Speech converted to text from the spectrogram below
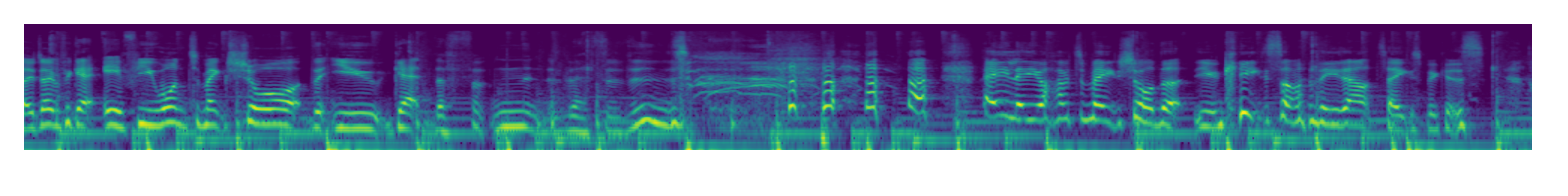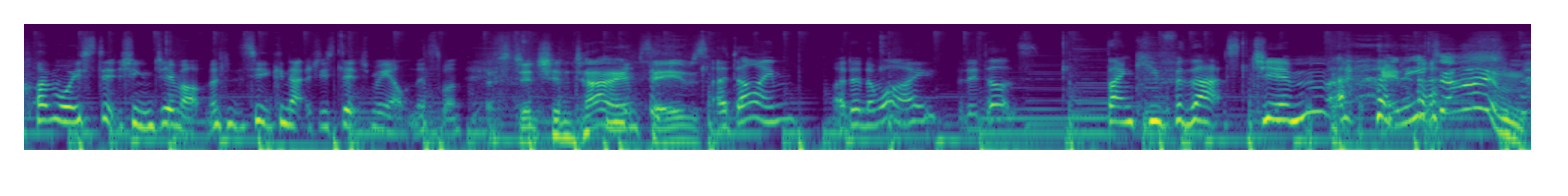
So don't forget if you want to make sure that you get the. F- Ayla, you'll have to make sure that you keep some of these outtakes because I'm always stitching Jim up, and so you can actually stitch me up on this one. A stitch in time saves A dime. I don't know why, but it does. Thank you for that, Jim. Anytime.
